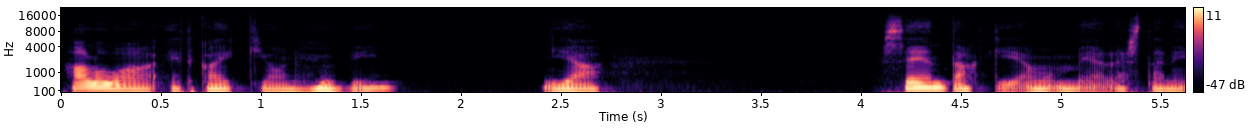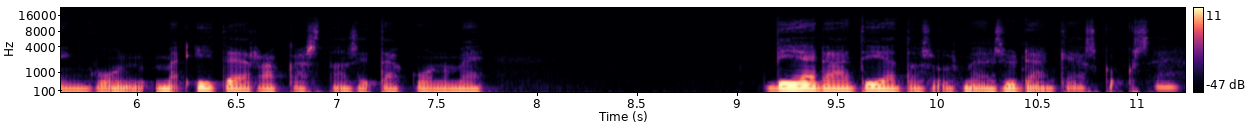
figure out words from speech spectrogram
haluaa, että kaikki on hyvin. Ja sen takia mun mielestä niin kun mä itse rakastan sitä, kun me viedään tietoisuus meidän sydänkeskukseen.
